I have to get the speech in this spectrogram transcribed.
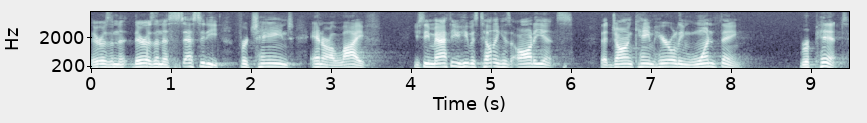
There is, a, there is a necessity for change in our life. You see, Matthew, he was telling his audience that John came heralding one thing repent.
